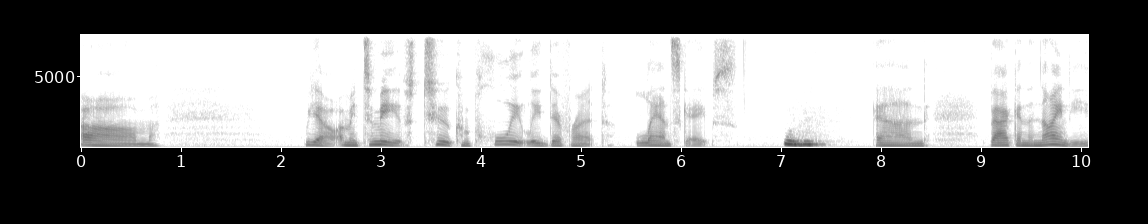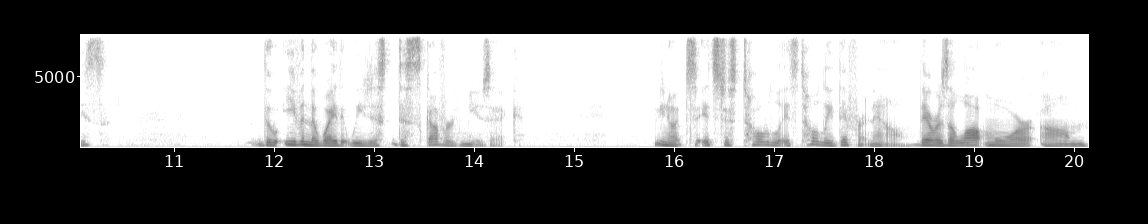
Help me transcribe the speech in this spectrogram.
Um, yeah, I mean, to me, it's two completely different landscapes. Mm-hmm. And back in the 90s, the, even the way that we just discovered music, you know, it's it's just totally it's totally different now. There was a lot more um,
